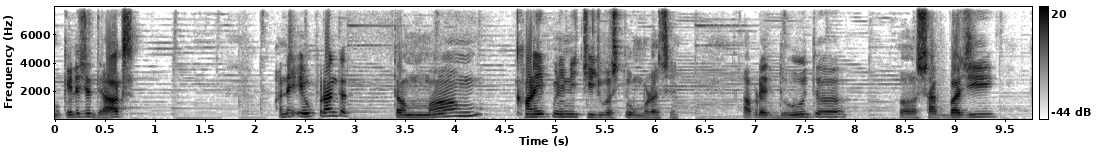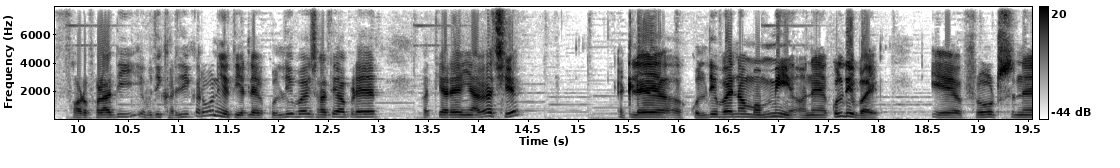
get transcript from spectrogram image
મૂકેલી છે દ્રાક્ષ. અને એ ઉપરાંત તમામ ખાણીપીણીની ચીજ વસ્તુઓ મળે છે. આપણે દૂધ શાકભાજી, ફળફળાદી એ બધી ખરીદી કરવાની હતી. એટલે કુલદીપભાઈ સાથે આપણે અત્યારે અહીંયા આવ્યા છીએ. એટલે કુલદીપભાઈના મમ્મી અને કુલદીપભાઈ એ ફ્રૂટ્સ ને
